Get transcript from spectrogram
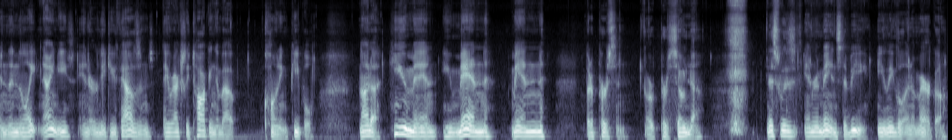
and in the late 90s and early 2000s, they were actually talking about cloning people. Not a human, human, man, but a person, or persona. This was and remains to be illegal in America,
